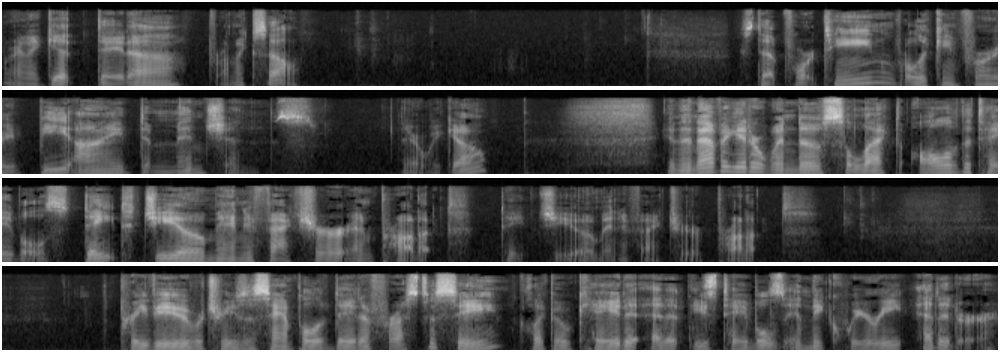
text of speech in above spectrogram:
We're going to get data from Excel. Step 14, we're looking for a BI dimensions. There we go. In the Navigator window, select all of the tables, date, geo, manufacturer, and product. Date, geo, manufacturer, product. Preview retrieves a sample of data for us to see. Click OK to edit these tables in the query editor.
